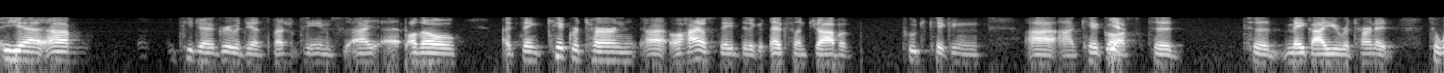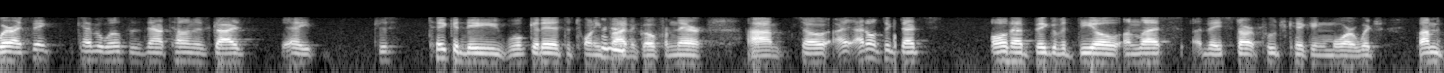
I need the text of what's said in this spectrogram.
Yeah, um, TJ, I agree with you on special teams. I, uh, although I think kick return, uh, Ohio State did an excellent job of pooch kicking uh, on kickoffs yeah. to to make IU return it to where I think Kevin Wilson is now telling his guys, "Hey, just take a knee. We'll get it to 25 mm-hmm. and go from there." Um, so I, I don't think that's all that big of a deal unless they start pooch kicking more. Which if I'm a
